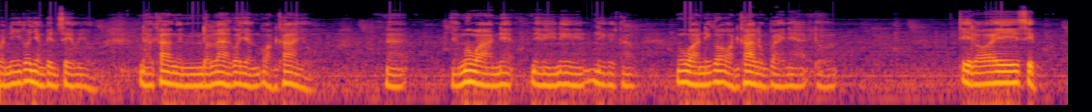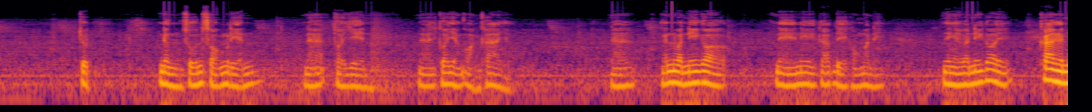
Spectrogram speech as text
วันนี้ก็ยังเป็นเซลล์อยู่นะค่าเงินดอลลาร์ก็ยังอ่อนค่าอยู่นะอย่างเมื่อวานเนี่ยนี่นี่นี่คือครับ เมื่อวานนี้ก็อ่อนค่าลงไปเนี่ยดูที่ร้อยสิบจุดหนึ่งศูนย์สองเหรียญนะฮะต่อเยนนะก็ยังอ่อนค่าอยู่นะงั้นวันนี้ก็นี่นี่กราฟเดย์ของวันนี้ ยังไงวันนี้ก็ค่าเงิน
